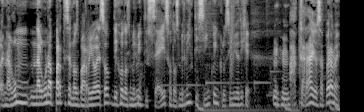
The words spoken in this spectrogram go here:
en, algún, en alguna parte se nos barrió eso, dijo 2026 o 2025 inclusive, yo dije, ah caray, o sea, espérame.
